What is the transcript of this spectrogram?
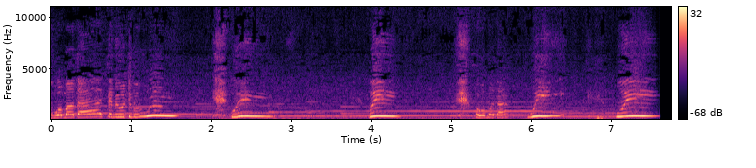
Agua matar, este es último. Uy, uy, uy. Vamos a matar. Uy, uy.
